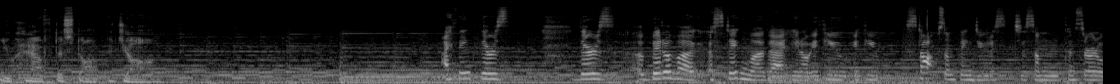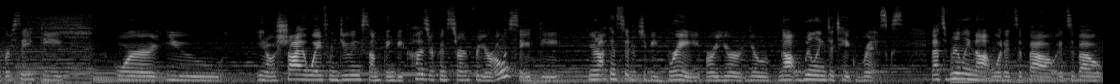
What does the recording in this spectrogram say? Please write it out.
you have to stop the job. I think there's there's a bit of a, a, stigma that you know if you if you stop something due to, to some concern over safety or you you know shy away from doing something because you're concerned for your own safety you're not considered to be brave or you're you're not willing to take risks that's really not what it's about it's about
